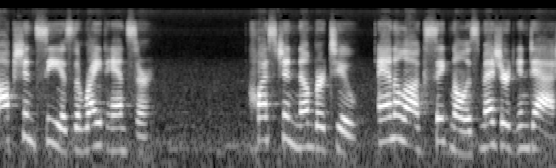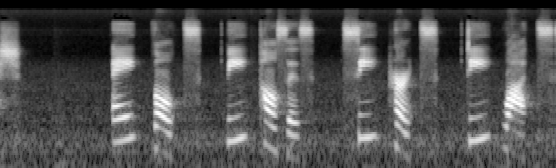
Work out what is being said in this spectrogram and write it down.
Option C is the right answer. Question number 2. Analog signal is measured in dash. A. Volts. B. Pulses. C. Hertz. D. Watts.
